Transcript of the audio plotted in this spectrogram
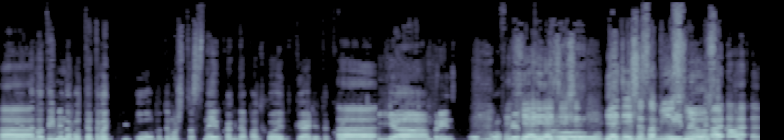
А... Нет, вот именно вот этого титула. Потому что Снейп, когда подходит Гарри, такой, а... я принц полукровки. Я, я, тебе, я тебе сейчас объясню. А, а,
